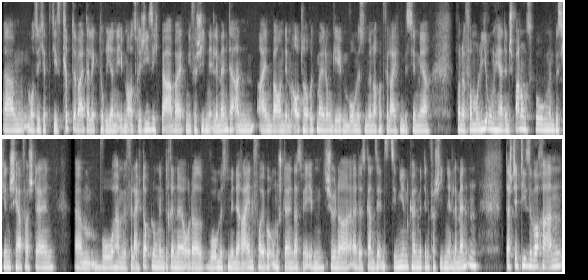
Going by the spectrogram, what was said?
ähm, muss ich jetzt die Skripte weiter lektorieren, eben aus Regiesicht bearbeiten, die verschiedenen Elemente an, einbauen, dem Autor Rückmeldung geben, wo müssen wir noch vielleicht ein bisschen mehr von der Formulierung her den Spannungsbogen ein bisschen schärfer stellen, ähm, wo haben wir vielleicht Doppelungen drinne oder wo müssen wir in der Reihenfolge umstellen, dass wir eben schöner äh, das Ganze inszenieren können mit den verschiedenen Elementen. Das steht diese Woche an,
